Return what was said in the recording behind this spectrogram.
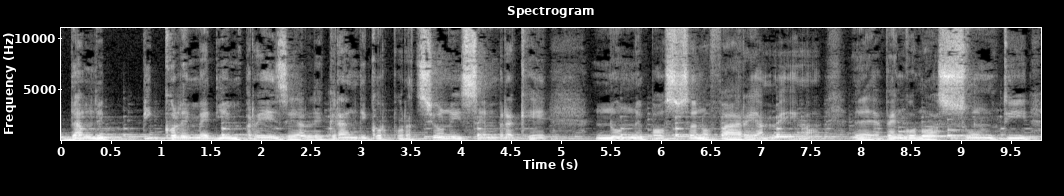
dalle piccole e medie imprese alle grandi corporazioni sembra che non ne possano fare a meno. Eh, vengono assunti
